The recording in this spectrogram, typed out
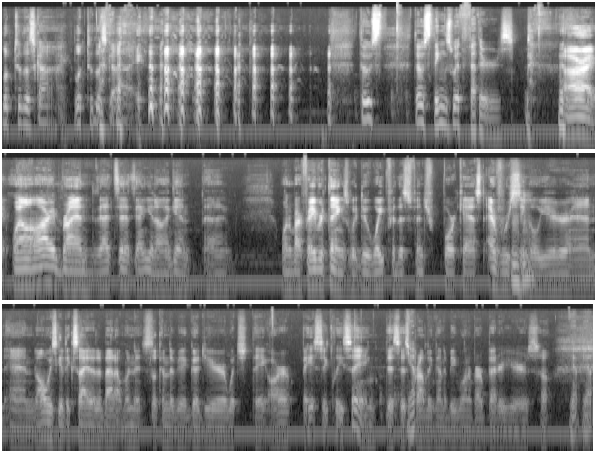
Look to the sky. Look to the sky. Those those things with feathers. all right. Well, all right, Brian. That's it. You know, again, uh, one of our favorite things. We do wait for this finch forecast every mm-hmm. single year, and and always get excited about it when it's looking to be a good year, which they are basically saying this is yep. probably going to be one of our better years. So, yep, yep,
